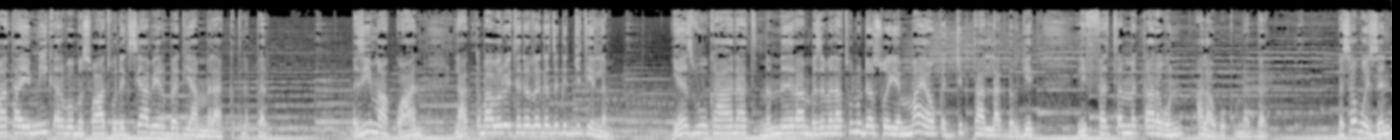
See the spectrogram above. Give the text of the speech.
ማታ የሚቀርበው መሥዋዕት ወደ እግዚአብሔር በግ ያመላክት ነበር። በዚህም አኳኋን ለአቀባበሉ የተደረገ ዝግጅት የለም። የሕዝቡ ካህናት፣ መምህራን በዘመናት ሁሉ ደርሶ የማያውቅ እጅግ ታላቅ ድርጊት ሊፈጸም መቃረቡን አላወቁም ነበር። በሰዎች ዘንድ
